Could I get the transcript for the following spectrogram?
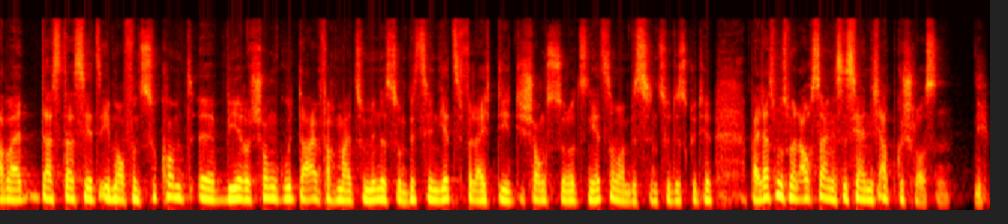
Aber dass das jetzt eben auf uns zukommt, äh, wäre schon gut, da einfach mal zumindest so ein bisschen jetzt vielleicht die, die Chance zu nutzen, jetzt noch mal ein bisschen zu diskutieren. Weil das muss man auch sagen, es ist ja nicht abgeschlossen. Nee.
